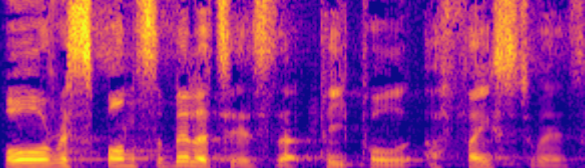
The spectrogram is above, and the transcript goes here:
Or responsibilities that people are faced with.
